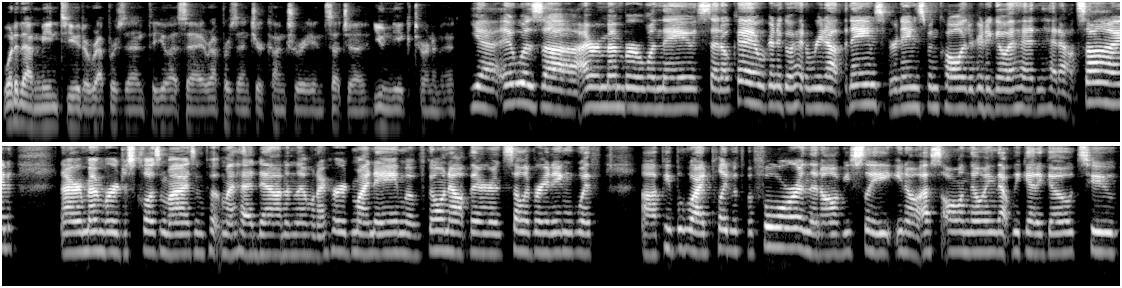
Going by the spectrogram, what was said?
what did that mean to you to represent the USA, represent your country in such a unique tournament? Yeah, it was. Uh, I remember when they said, okay, we're going to go ahead and read out the names. If your name's been called, you're going to go ahead and head outside. And I remember just closing my eyes and putting my head down. And then when I heard my name of going out there and celebrating with uh, people who I'd played with before, and then obviously, you know, us all knowing that we get to go to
